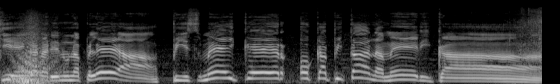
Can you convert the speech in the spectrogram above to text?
¿Quién ganaría en una pelea? ¿Peacemaker o Capitán América?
